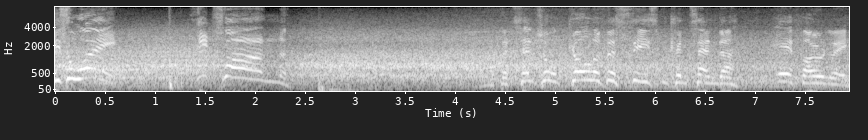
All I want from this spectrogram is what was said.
He's away! Hits one! A potential goal of the season contender, if only.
